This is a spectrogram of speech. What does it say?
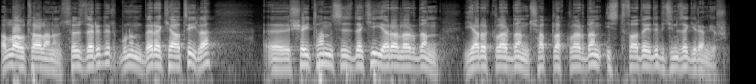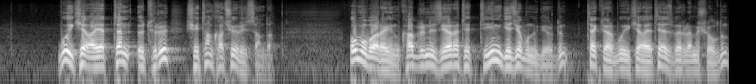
Allahu Teala'nın sözleridir. Bunun berekatıyla e, şeytan sizdeki yaralardan, yarıklardan, çatlaklardan istifade edip içinize giremiyor. Bu iki ayetten ötürü şeytan kaçıyor insandan. O mübareğin kabrini ziyaret ettiğim gece bunu gördüm. Tekrar bu iki ayeti ezberlemiş oldum.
